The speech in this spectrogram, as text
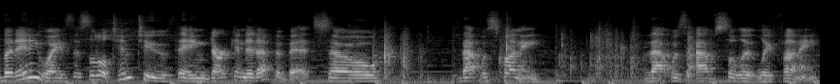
But anyways, this little Temptu thing darkened it up a bit, so that was funny. That was absolutely funny.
